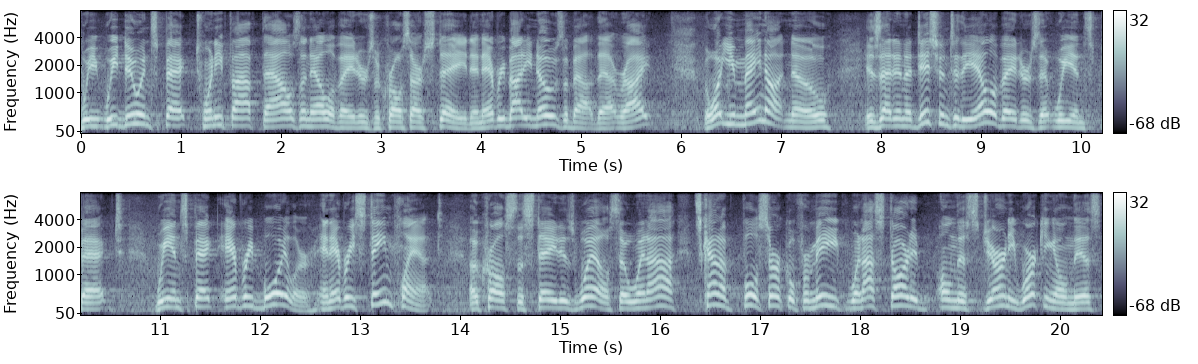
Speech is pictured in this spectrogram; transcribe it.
we, we do inspect 25,000 elevators across our state, and everybody knows about that, right? But what you may not know is that in addition to the elevators that we inspect, we inspect every boiler and every steam plant across the state as well. So when I, it's kind of full circle for me. When I started on this journey working on this,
